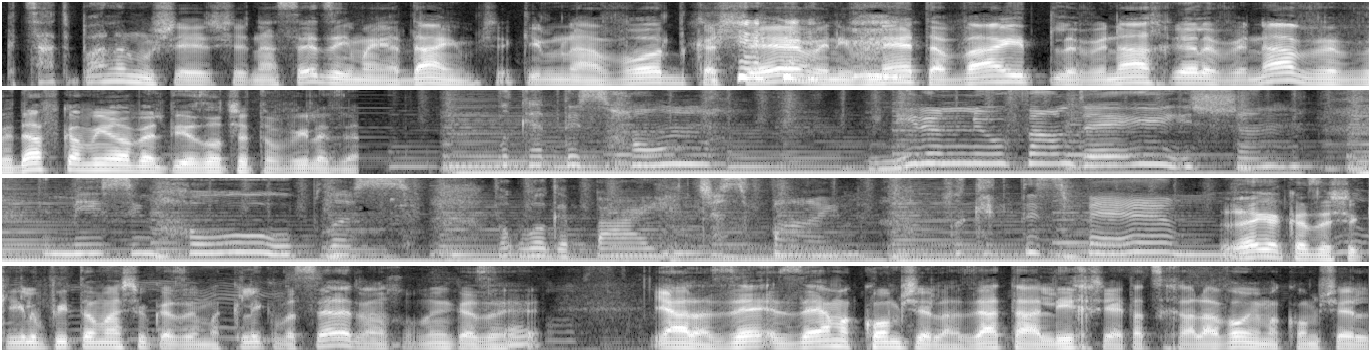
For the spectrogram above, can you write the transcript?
קצת בא לנו ש, שנעשה את זה עם הידיים, שכאילו נעבוד קשה ונבנה את הבית לבנה אחרי לבנה, ו- ודווקא מירבל תהיה זאת שתוביל את זה. Hopeless, but we'll get by just fine. Look at this family. רגע כזה שכאילו פתאום משהו כזה מקליק בסרט ואנחנו אומרים כזה, יאללה, זה, זה המקום שלה, זה התהליך שהיא הייתה צריכה לעבור ממקום של,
